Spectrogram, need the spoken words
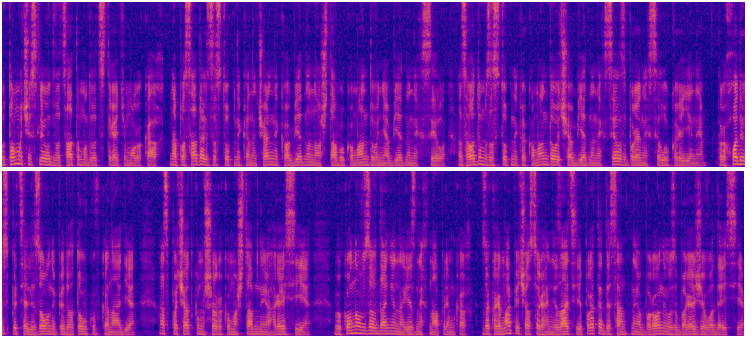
У тому числі у 20-23 роках на посадах заступника начальника об'єднаного штабу командування об'єднаних сил, а згодом заступника командувача об'єднаних сил Збройних сил України. Проходив спеціалізовану підготовку в Канаді, а з початком широкомасштабної агресії виконував завдання на різних напрямках, зокрема під час організації протидесантної оборони узбережжя в Одесі.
